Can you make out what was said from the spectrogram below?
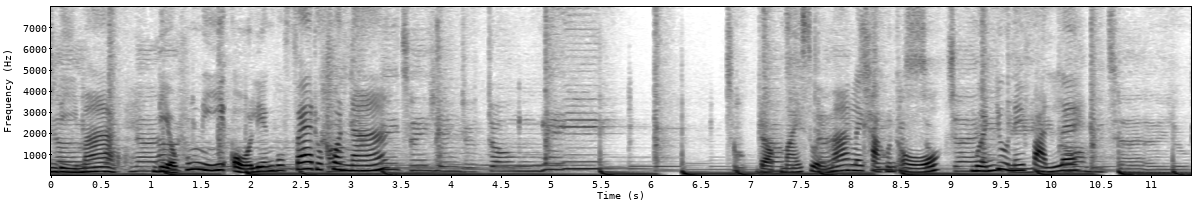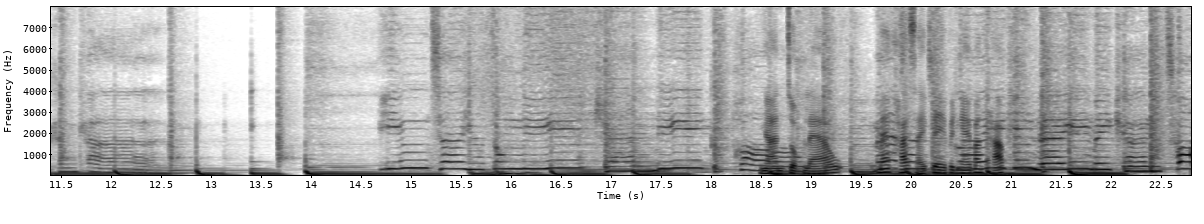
ำดีมาก เดี๋ยวพรุ่งนี้โอเลี้ยงบุฟเฟ่ทุกคนนะเธอยืนอยู่ตรงนี้ดอกไม้สวยมากเลยค่ะคุณโอ เหมือนอยู่ในฝันเลยพร้อมเธออยู่ข้างๆยิ้มเธออยู่ตรงนี้แค่นี้ก็พอๆงานจบแล้ว แม่ค้าสายเปย์เป็นไงบ้างครับแม้จะไกลแไหนไม่เคยท้อ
